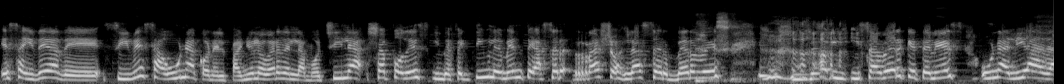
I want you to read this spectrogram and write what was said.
esa idea de si ves a una con el pañuelo verde en la mochila, ya podés indefectiblemente hacer rayos láser verdes y, saber que tenés una aliada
